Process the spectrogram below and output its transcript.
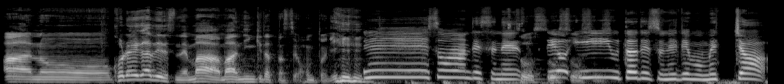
あのこれがですね、まあまあ人気だったんですよ、本当に。ええー、そうなんですね。そうそうそうそういや、いい歌ですね。でもめっちゃ。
